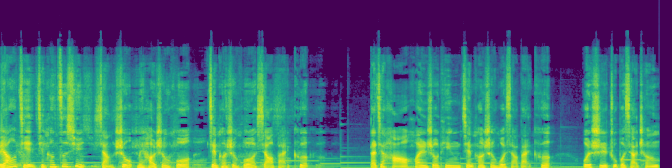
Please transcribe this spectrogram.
了解健康资讯，享受美好生活。健康生活小百科，大家好，欢迎收听健康生活小百科，我是主播小程。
